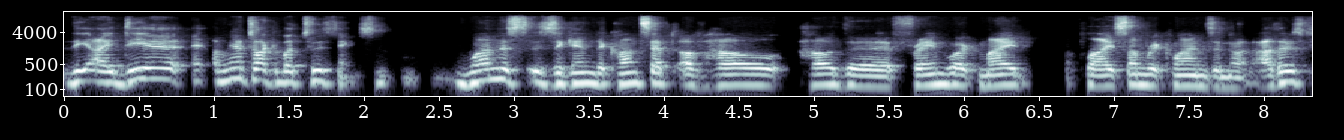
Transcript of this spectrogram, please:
the idea, I'm going to talk about two things. One is, is again the concept of how how the framework might apply some requirements and not others.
